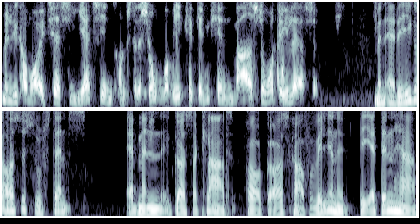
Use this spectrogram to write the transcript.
Men vi kommer jo ikke til at sige ja til en konstellation, hvor vi ikke kan genkende meget store dele af os selv. Men er det ikke også substans, at man gør sig klart, og gør os klar for vælgerne, det er den her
